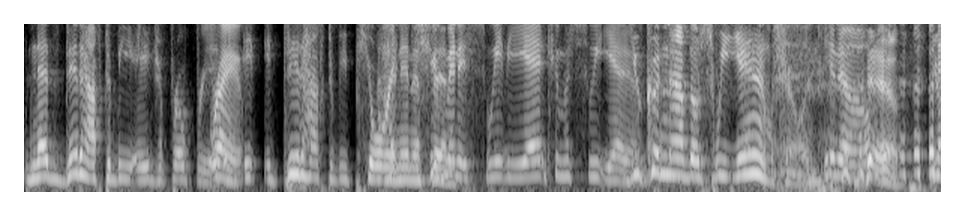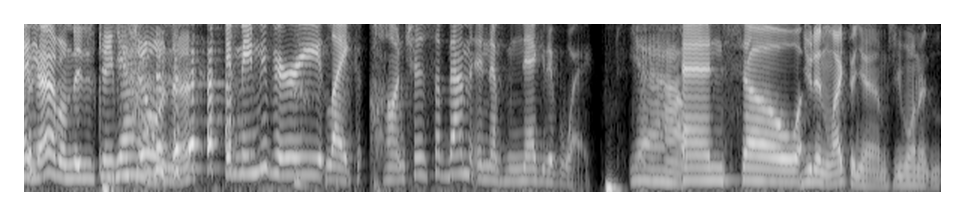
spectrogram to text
Ned's did have to be age appropriate. Right. It, it did have to be pure and innocent. Too many sweet yeah, too much sweet yeah. You couldn't have those sweet yams showing. you know. Yeah, you can it- have them. They just can't Yeah. be showing that. it made me very like conscious of them in a negative way, Yeah. and so You didn't like the yams. You wanted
